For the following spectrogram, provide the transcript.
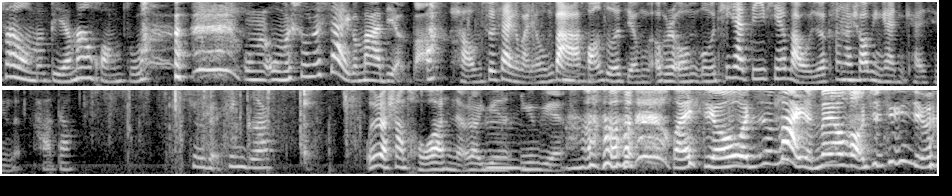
算了，我们别骂皇族了，我们我们说说下一个骂点吧。好，我们说下一个骂点，我们把皇族的节目，哦，不是，我们我们听一下第一天吧。我觉得看一下 shopping 应该还挺开心的。好的听一首新歌，我有点上头啊，现在有点晕，晕不晕？我还行，我这骂人呢，要保持清醒。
